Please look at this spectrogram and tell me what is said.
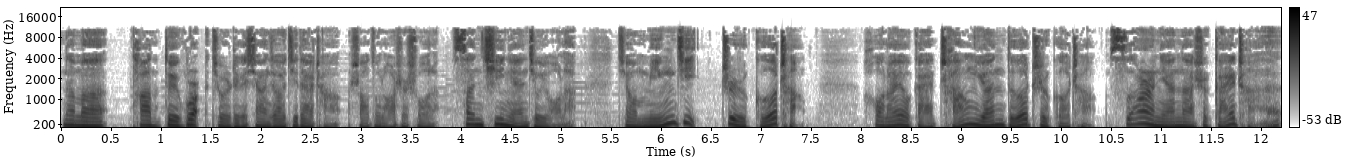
那么它的对过就是这个橡胶基带厂。少祖老师说了，三七年就有了，叫明记制革厂，后来又改长元德制革厂。四二年呢是改产，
